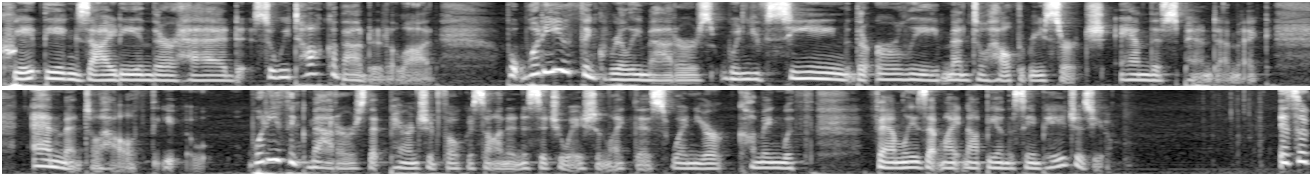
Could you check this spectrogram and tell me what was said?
create the anxiety in their head. So we talk about it a lot. But what do you think really matters when you've seen the early mental health research and this pandemic and mental health? What do you think matters that parents should focus on in a situation like this when you're coming with families that might not be on the same page as you? It's a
